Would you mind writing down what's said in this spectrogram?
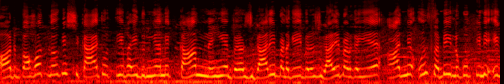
और बहुत लोगों की शिकायत होती है भाई दुनिया में काम नहीं है बेरोजगारी बढ़ गई बेरोजगारी बढ़ गई है। आज मैं उन सभी लोगों के लिए एक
